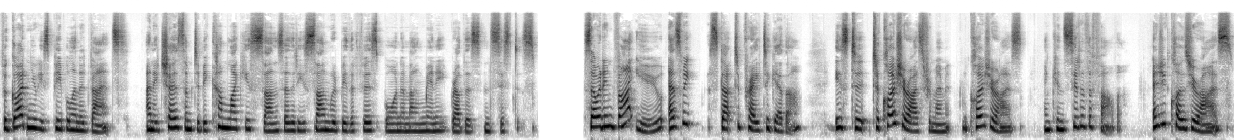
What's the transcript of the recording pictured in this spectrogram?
For God knew His people in advance, and He chose them to become like His Son so that His Son would be the firstborn among many brothers and sisters. So I'd invite you, as we start to pray together, is to, to close your eyes for a moment. Close your eyes and consider the Father. As you close your eyes,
